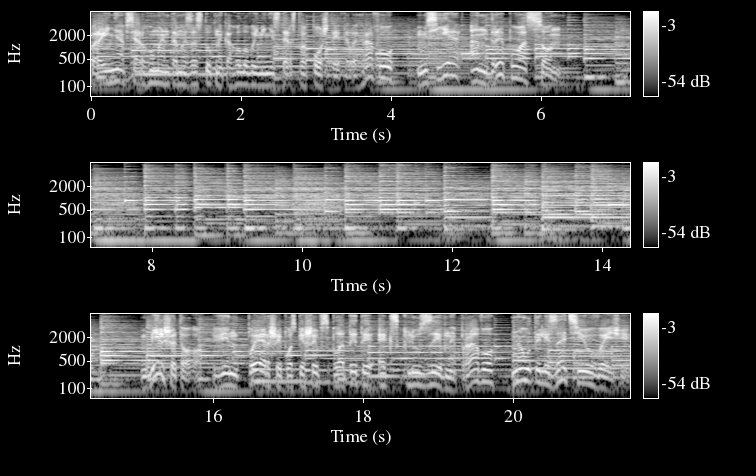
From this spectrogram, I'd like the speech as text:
перейнявся аргументами заступника голови Міністерства пошти і телеграфу мсьє Андре Пуассон. Більше того, він перший поспішив сплатити ексклюзивне право на утилізацію вежі.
